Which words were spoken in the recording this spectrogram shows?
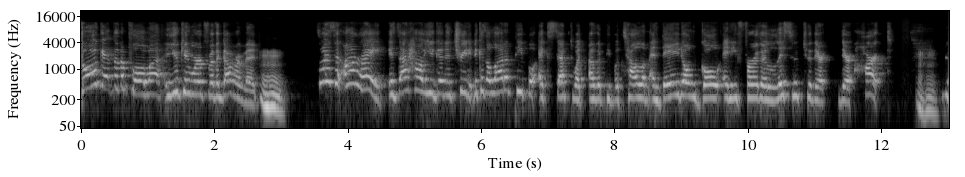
go get the diploma, you can work for the government. Mm-hmm. So I said, all right, is that how you're going to treat it? Because a lot of people accept what other people tell them and they don't go any further, listen to their, their heart. Mm-hmm.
